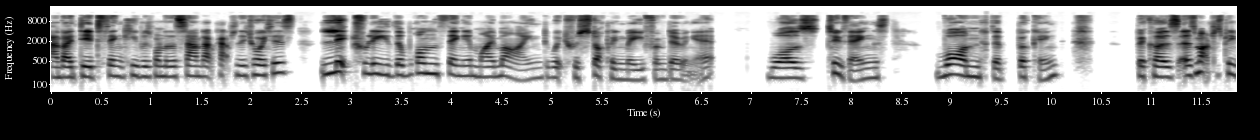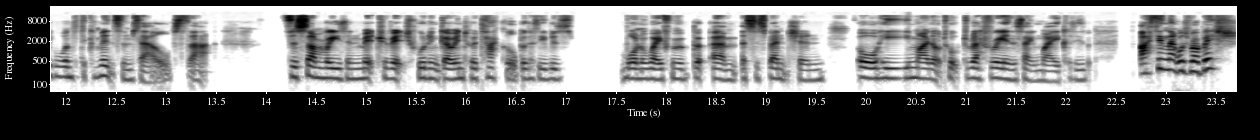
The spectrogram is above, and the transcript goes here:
And I did think he was one of the standout captaincy choices. Literally, the one thing in my mind which was stopping me from doing it was two things. One, the booking, because as much as people wanted to convince themselves that for some reason Mitrovic wouldn't go into a tackle because he was one away from a, um, a suspension, or he might not talk to referee in the same way because he's. I think that was rubbish.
